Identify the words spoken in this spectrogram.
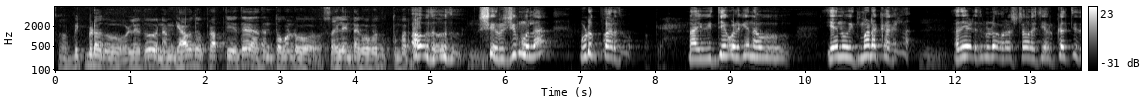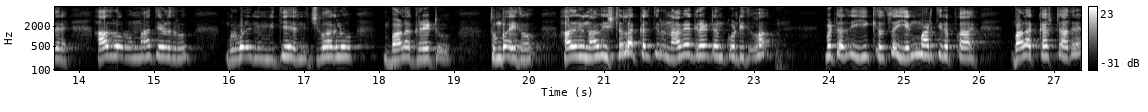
ಸೊ ಬಿಟ್ಬಿಡೋದು ಒಳ್ಳೆಯದು ನಮ್ಗೆ ಯಾವುದು ಪ್ರಾಪ್ತಿ ಇದೆ ಅದನ್ನು ತೊಗೊಂಡು ಸೈಲೆಂಟಾಗಿ ಹೋಗೋದು ತುಂಬ ಹೌದು ಹೌದು. ಋಷಿ ಋಷಿ ಮೂಲ ಹುಡುಕ್ಬಾರ್ದು. ಓಕೆ ನಾವು ಈ ವಿದ್ಯೆಗಳಿಗೆ ನಾವು ಏನು ಇದು ಮಾಡೋಕ್ಕಾಗಲ್ಲ. ಅದೇ ಹೇಳಿದ್ರು ನೋಡು ಅವ್ರ ಅಸ್ಟ್ರಾಲಜಿ ಅವ್ರು ಕಲ್ತಿದ್ದಾರೆ. ಆದರೂ ಅವ್ರು ಒಂದು ಮಾತು ಹೇಳಿದ್ರು ಗುರುಗಳೇ ನಿಮ್ಮ ವಿದ್ಯೆ ನಿಜವಾಗಲೂ ಭಾಳ ಗ್ರೇಟು ತುಂಬ ಇದು. ಆದರೆ ನಾವು ಇಷ್ಟೆಲ್ಲ ಕಲ್ತಿರೋ ನಾವೇ ಗ್ರೇಟ್ ಅಂದ್ಕೊಂಡಿದ್ವು ಬಟ್ ಅದು ಈ ಕೆಲಸ ಹೆಂಗೆ ಮಾಡ್ತೀರಪ್ಪ? ಭಾಳ ಕಷ್ಟ. ಆದರೆ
